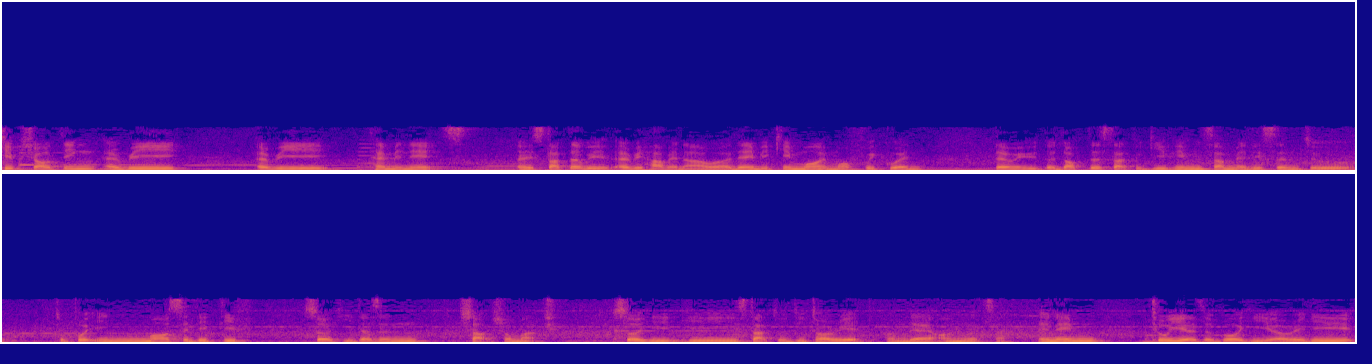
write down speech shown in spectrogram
He keeps shouting every every 10 minutes. It started with every half an hour, then it became more and more frequent. Then we, the doctor start to give him some medicine to, to put in more sedative so he doesn't shout so much. So he, he start to deteriorate from there onwards. ah. And then two years ago, he already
